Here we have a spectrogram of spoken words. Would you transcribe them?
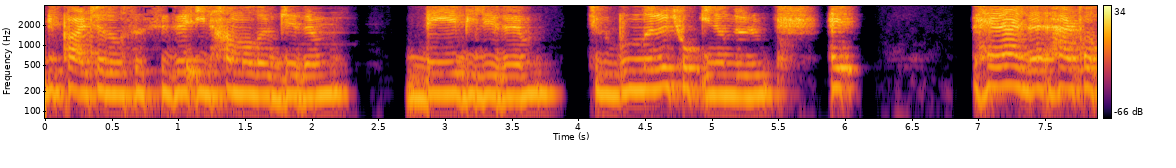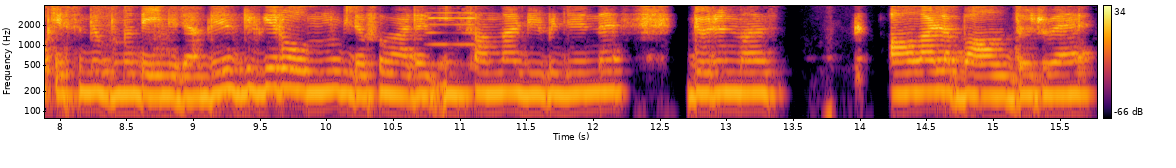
bir parça da olsa size ilham olabilirim diyebilirim. Çünkü bunlara çok inanıyorum. Hep herhalde her podcastinde buna değineceğim. Deniz Bilgeroğlu'nun bir lafı vardır. İnsanlar birbirlerine görünmez ağlarla bağlıdır ve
